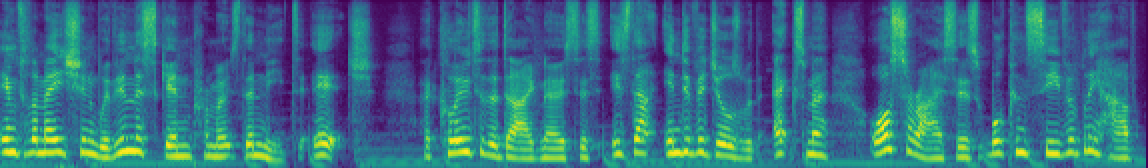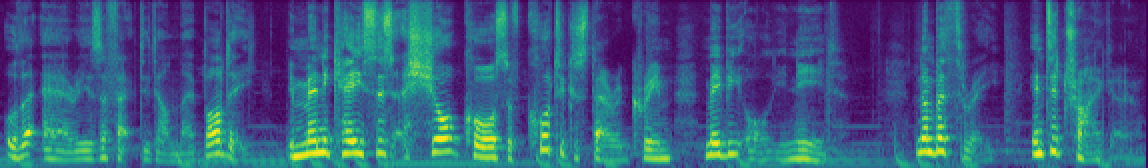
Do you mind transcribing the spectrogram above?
Inflammation within the skin promotes the need to itch. A clue to the diagnosis is that individuals with eczema or psoriasis will conceivably have other areas affected on their body. In many cases, a short course of corticosteroid cream may be all you need. Number 3. Intertrigo.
